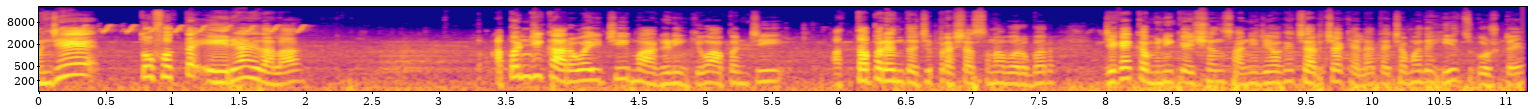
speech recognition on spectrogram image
म्हणजे तो फक्त एरिया झाला. आपण जी कारवाईची मागणी किंवा आपण जी आत्तापर्यंतची प्रशासनाबरोबर जे काही कम्युनिकेशन्स आणि जेव्हा काही चर्चा केल्या त्याच्यामध्ये हीच गोष्ट आहे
